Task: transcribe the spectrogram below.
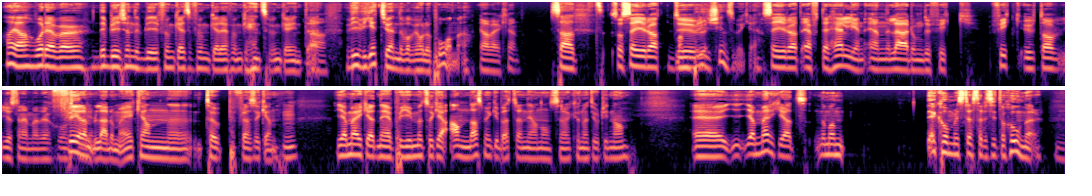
Ah, ja, whatever, det blir som det blir, funkar det så funkar det, funkar det inte så funkar det inte Ja, Vi vet ju ändå vad vi håller på med ja, verkligen. Så att Så säger du att man bryr du... sig inte så mycket Säger du att efter helgen, en lärdom du fick, fick utav just den här meditationshelgen? Flera lärdomar, jag kan eh, ta upp flera stycken Mm. Jag märker att när jag är på gymmet så kan jag andas mycket bättre än jag någonsin har kunnat gjort innan eh, Jag märker att när man jag kommer i stressade situationer Mm.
